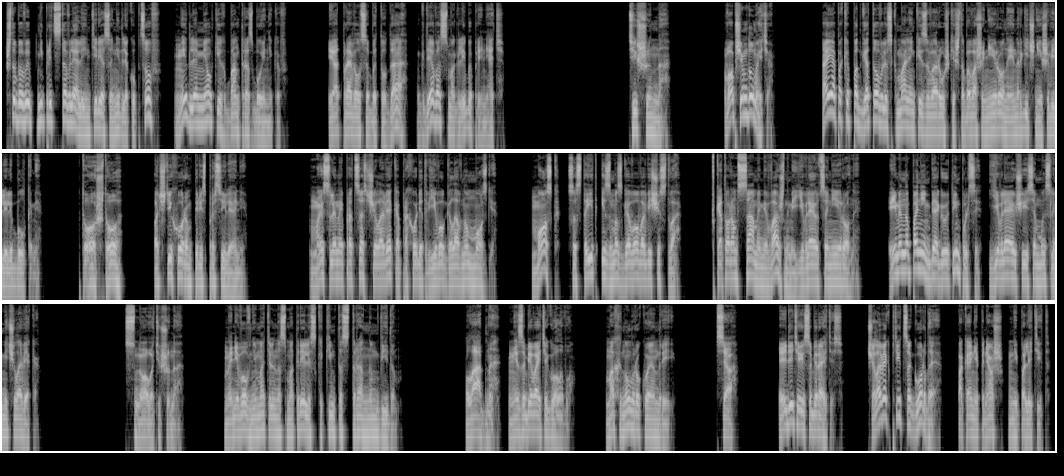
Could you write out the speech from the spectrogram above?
чтобы вы не представляли интереса ни для купцов, ни для мелких банд разбойников. И отправился бы туда, где вас смогли бы принять. Тишина. В общем, думайте. А я пока подготовлюсь к маленькой заварушке, чтобы ваши нейроны энергичнее шевелили булками. «Кто? Что?» — почти хором переспросили они. Мысленный процесс человека проходит в его головном мозге. Мозг состоит из мозгового вещества, в котором самыми важными являются нейроны. Именно по ним бегают импульсы, являющиеся мыслями человека. Снова тишина. На него внимательно смотрели с каким-то странным видом. «Ладно, не забивайте голову», — махнул рукой Андрей. «Все. Идите и собирайтесь. Человек-птица гордая, пока не пнешь, не полетит.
